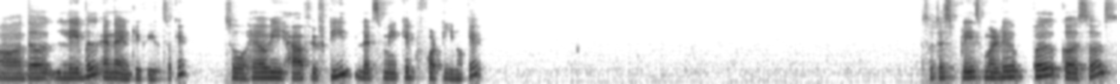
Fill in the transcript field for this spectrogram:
uh, the label and the entry fields okay? So here we have 15 let's make it 14 okay? So just place multiple cursors.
